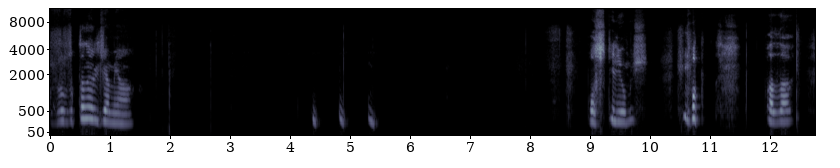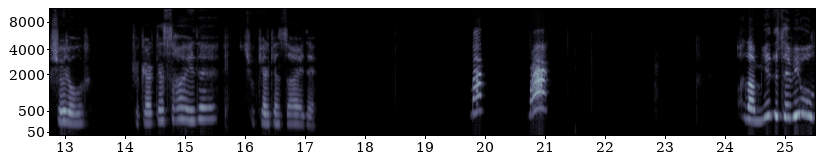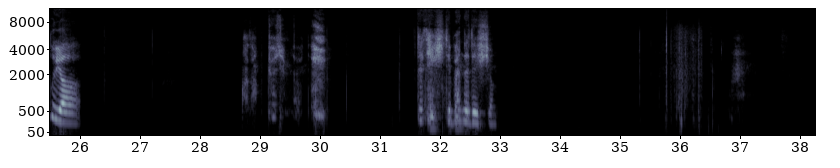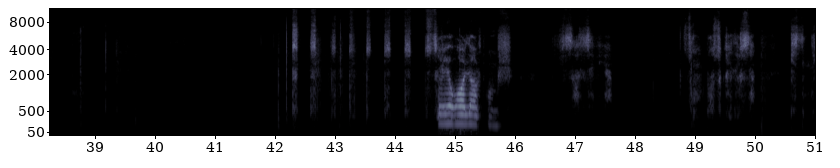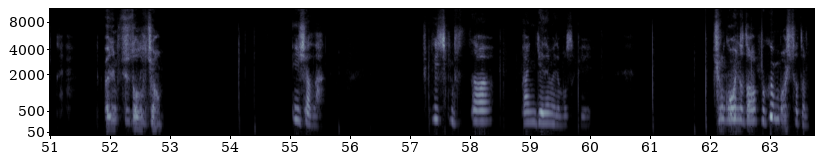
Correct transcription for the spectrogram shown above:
Susuzluktan öleceğim ya. Boss geliyormuş. Bak. Vallahi şöyle olur. Çökerken sahide. Çökerken sahide. Bak. Bak. Adam yedi seviye oldu ya. Adam önünde. De değişti. Ben de değişeceğim. Seviye hala artmamış. Güzel seviyem. Son boss'u gelirse kesinlikle ölümsüz olacağım. İnşallah. Çünkü hiç kimse daha ben gelemedim o seviyeye. Çünkü oyuna daha bugün başladım.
